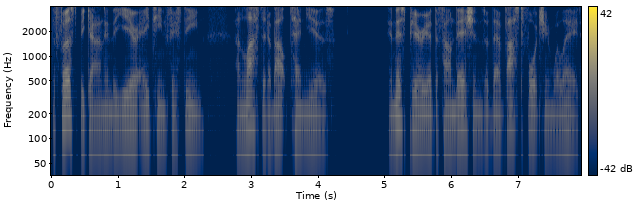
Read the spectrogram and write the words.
The first began in the year 1815 and lasted about 10 years. In this period, the foundations of their vast fortune were laid.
